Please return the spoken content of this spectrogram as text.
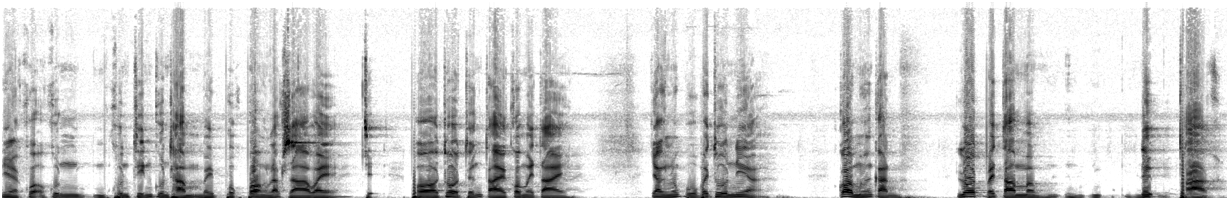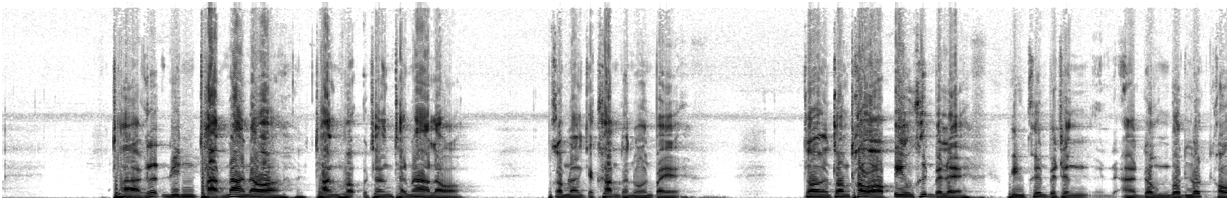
เนี่ยคุณคุณศีลคุณธรรมไปปกป้องรักษาไว้ พอโทษถึงตายก็ไม่ตาย อย่างหลวงปู่ไปทูลเนี่ย ก็เหมือนกันรถไปตามดึกถาก ถากดินถากหน้าเราทางทางทางหน้าเรากำลังจะข้ามถนนไป ตองต้องเท่าออกปิวขึ้นไปเลยปิวขึ้นไปถึงตรงบนรถเขา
